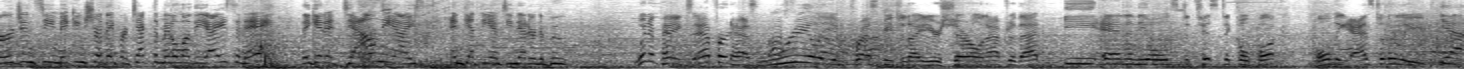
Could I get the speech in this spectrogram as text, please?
urgency, making sure they protect the middle of the ice, and hey, they get it down the ice and get the empty netter to boot. Winnipeg's effort has really impressed me tonight here, Cheryl, and after that, EN in the old statistical book only adds to their lead. Yeah,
